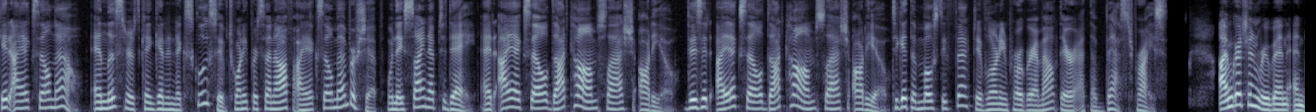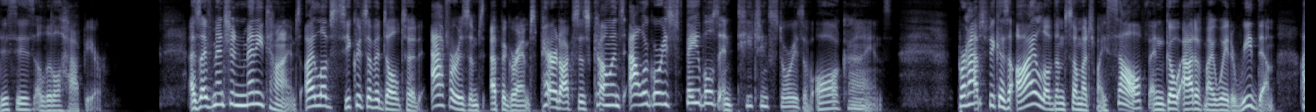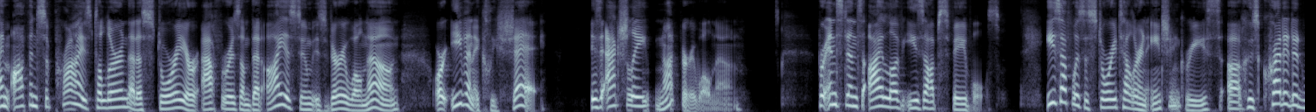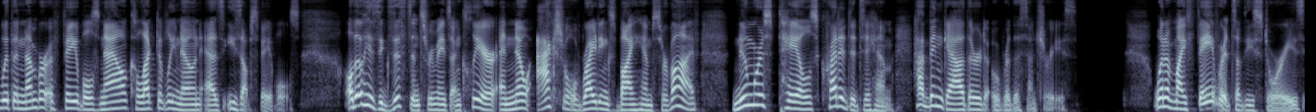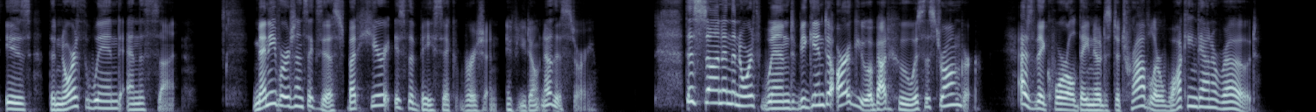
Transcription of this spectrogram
Get IXL now. And listeners can get an exclusive 20% off IXL membership when they sign up today at IXL.com/audio. Visit IXL.com/audio to get the most effective learning program out there at the best price. I'm Gretchen Rubin, and this is A Little Happier. As I've mentioned many times, I love secrets of adulthood, aphorisms, epigrams, paradoxes, koans, allegories, fables, and teaching stories of all kinds. Perhaps because I love them so much myself and go out of my way to read them, I'm often surprised to learn that a story or aphorism that I assume is very well known, or even a cliche, is actually not very well known. For instance, I love Aesop's fables. Aesop was a storyteller in ancient Greece uh, who's credited with a number of fables now collectively known as Aesop's fables. Although his existence remains unclear and no actual writings by him survive, numerous tales credited to him have been gathered over the centuries. One of my favorites of these stories is The North Wind and the Sun. Many versions exist, but here is the basic version if you don't know this story. The sun and the north wind begin to argue about who was the stronger. As they quarreled, they noticed a traveler walking down a road.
